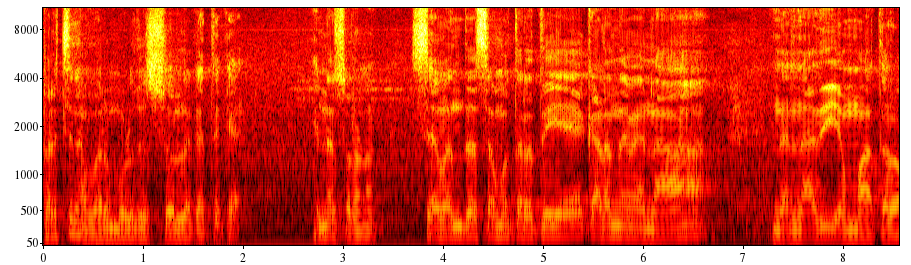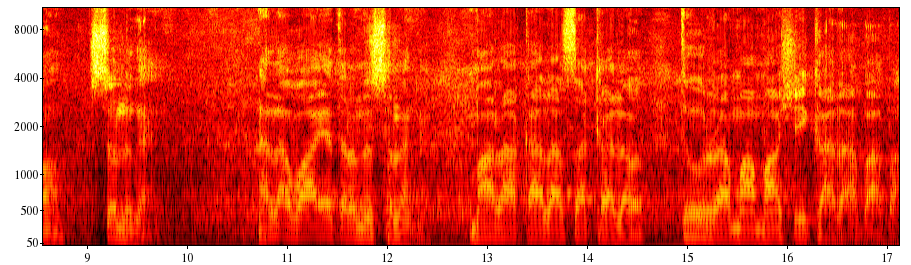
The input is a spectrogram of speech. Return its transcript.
பிரச்சனை வரும்பொழுது சொல்ல கற்றுக்க என்ன சொல்லணும்? செவந்த சமுத்திரத்தையே கடந்தவேன்னா இந்த நதியை மாத்திரம் சொல்லுங்கள் நல்லா வாயை திறந்து சொல்லுங்கள் மாரா காலா சக்காலோ தூரமா மாஷி காலா பாபா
